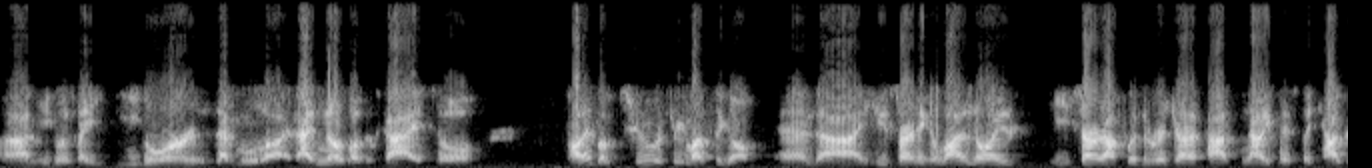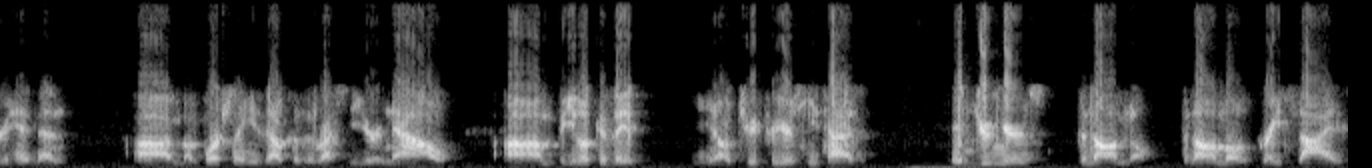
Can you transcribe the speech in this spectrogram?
Um, he goes by Igor Zamula, and I didn't know about this guy until probably about two or three months ago. And uh, he's starting to make a lot of noise. He started off with the Regina Pats, now he plays for the Calgary Hitmen. Um, unfortunately, he's out for the rest of the year now. Um, but you look at the, you know, two three years he's had in juniors, phenomenal, phenomenal, great size,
